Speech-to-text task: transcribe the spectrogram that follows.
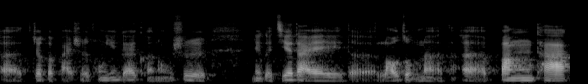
呃这个百事通应该可能是那个接待的老总呢呃帮他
